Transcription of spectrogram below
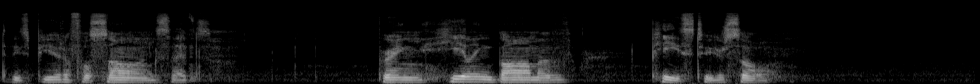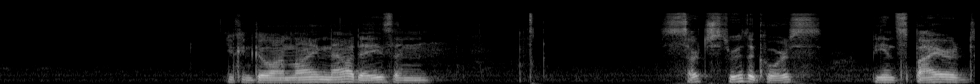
to these beautiful songs that bring healing balm of peace to your soul. You can go online nowadays and search through the Course, be inspired,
